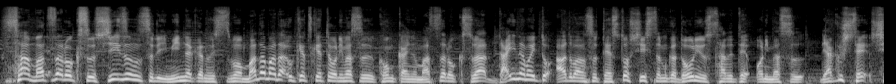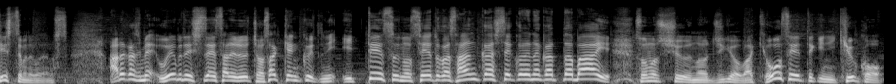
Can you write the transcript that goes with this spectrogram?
さあ松田ロックスシーズン3みんなからの質問まだまだ受け付けております。今回の松田ロックスはダイナマイトアドバンステストシステムが導入されております。略してシステムでございます。あらかじめウェブで出題される著作権クイズに一定数の生徒が参加してくれなかった場合その週の授業は強制的に休校。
